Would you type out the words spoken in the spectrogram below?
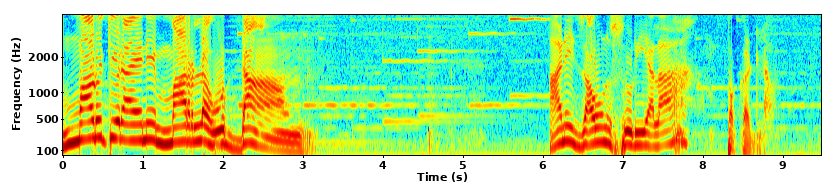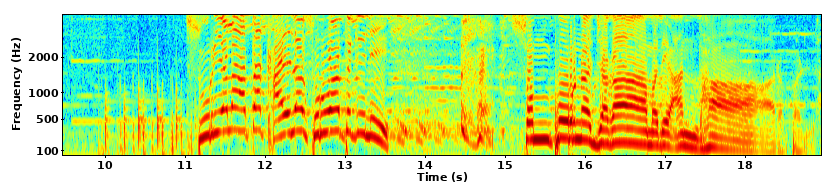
मारुती रायाने मारलं उड्डाण. आणि जाऊन सूर्याला पकडलं. सूर्याला आता खायला सुरुवात केली. संपूर्ण जगामध्ये अंधार पडला.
